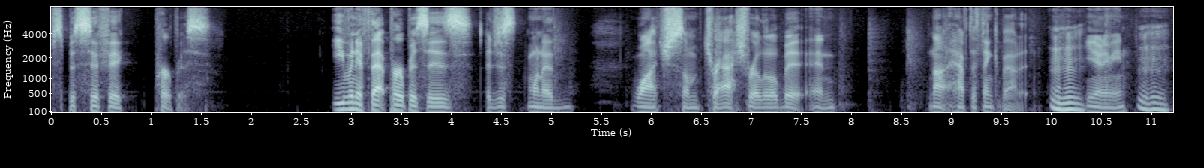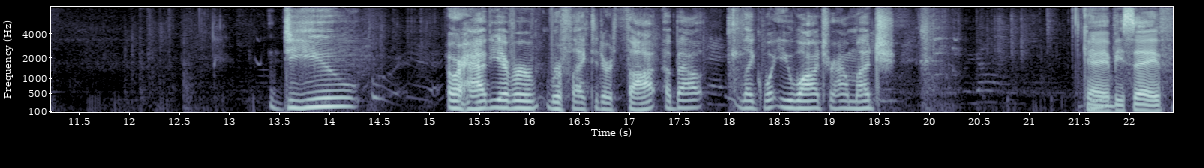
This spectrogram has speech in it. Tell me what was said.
specific purpose. Even if that purpose is I just want to watch some trash for a little bit and not have to think about it. Mm-hmm. You know what I mean? Mm-hmm. Do you or have you ever reflected or thought about like what you watch or how much Okay, be safe.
